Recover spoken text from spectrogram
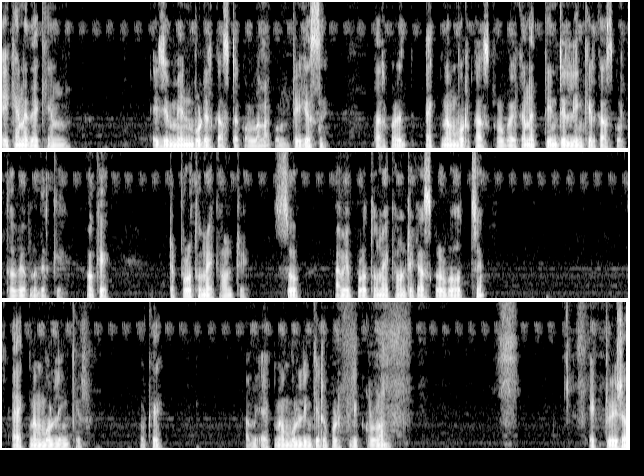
এখানে দেখেন, এই যে মেন বোর্ডের কাজটা করলাম এখন, ঠিক আছে? তারপরে এক নম্বর কাজ করব। এখানে তিনটে লিঙ্কের কাজ করতে হবে আপনাদেরকে ওকে এটা প্রথম অ্যাকাউন্টে সো আমি প্রথম অ্যাকাউন্টে কাজ করব হচ্ছে এক নম্বর লিঙ্কের ওকে? আমি এক নম্বর লিঙ্কের উপর ক্লিক করলাম। একটু এটা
